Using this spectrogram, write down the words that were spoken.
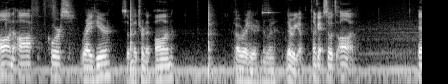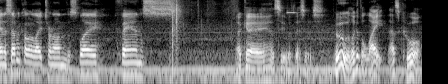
on, off, of course, right here. So I'm gonna turn it on. Oh, right here. Never mind. There we go. Okay, so it's on. And the seven color light turn on the display. Fans. Okay, let's see what this is. Ooh, look at the light. That's cool.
